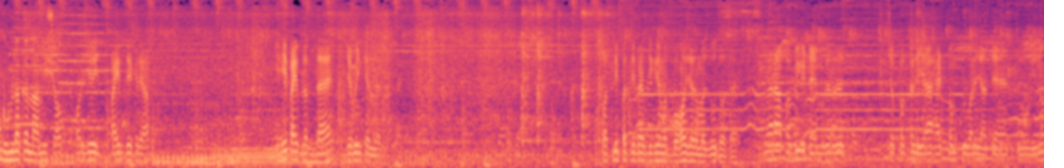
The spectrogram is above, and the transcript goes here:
गुमला का नामी शॉप और ये पाइप देख रहे हैं आप। यही पाइप लगता है ज़मीन के अंदर। पतली पतली पाइप दिख रही है मतलब बहुत ज़्यादा मज़बूत होता है। अगर आप अभी के टाइम अगर चप्पल या हेड पंप करवाने जाते हैं तो यू नो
